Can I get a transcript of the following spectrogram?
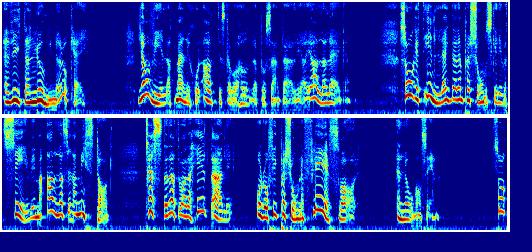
Är vita lögner okej? Okay? Jag vill att människor alltid ska vara 100% ärliga i alla lägen. Såg ett inlägg där en person skrev ett CV med alla sina misstag, testade att vara helt ärlig och då fick personen fler svar än någonsin. Så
